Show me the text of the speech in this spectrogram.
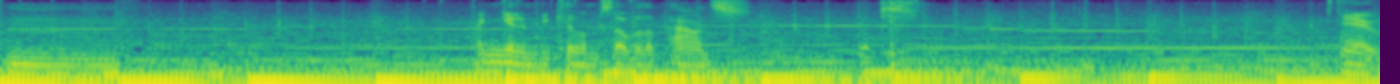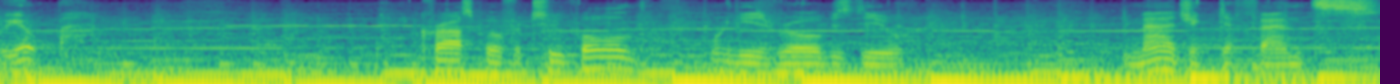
Hmm. I can get him to kill himself with a pounce. There we go. Crossbow for two gold. What do these robes do? Magic defense.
